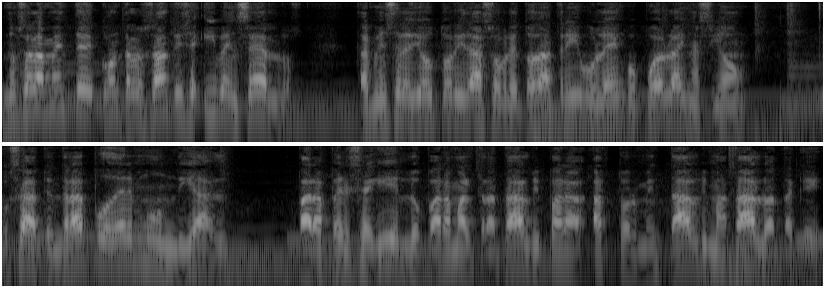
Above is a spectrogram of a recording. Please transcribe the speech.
No solamente contra los santos y vencerlos. También se le dio autoridad sobre toda tribu, lengua, pueblo y nación. O sea, tendrá poder mundial para perseguirlo, para maltratarlo y para atormentarlo y matarlo hasta que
